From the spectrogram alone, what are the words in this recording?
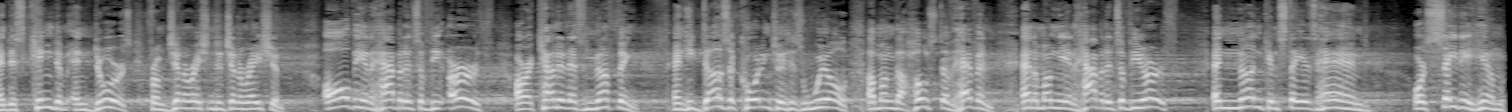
and his kingdom endures from generation to generation. All the inhabitants of the earth are accounted as nothing, and he does according to his will among the host of heaven and among the inhabitants of the earth. and none can stay his hand or say to him,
